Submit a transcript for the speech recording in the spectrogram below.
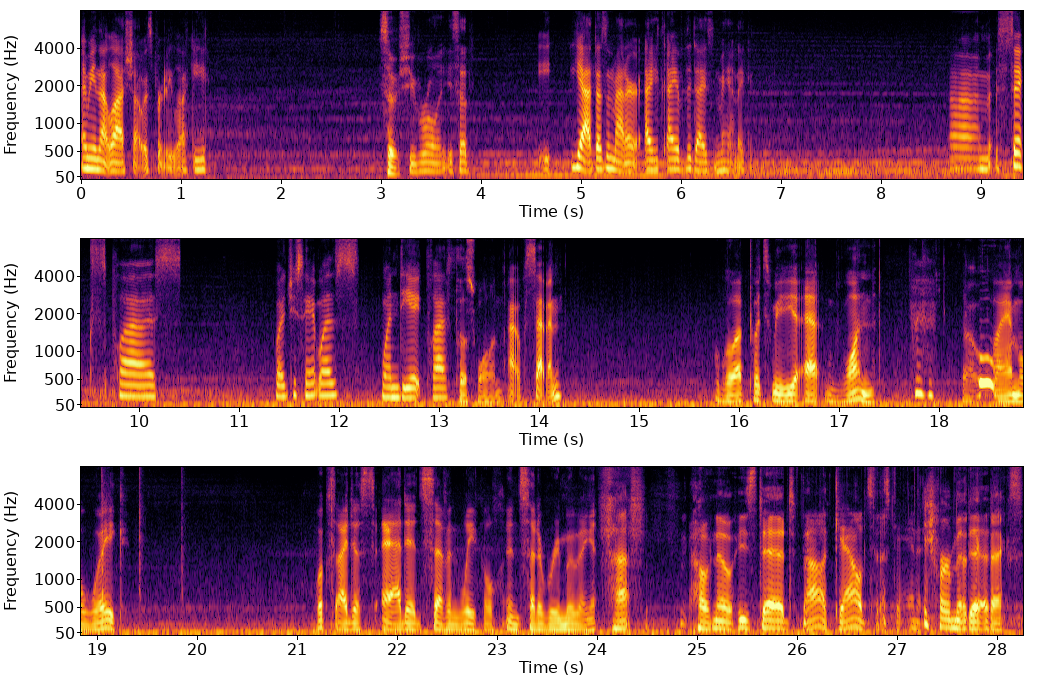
I mean, that last shot was pretty lucky. So she rolling, you said? Yeah, it doesn't matter. I, I have the dice in my hand. I can... Um, six plus. What did you say it was? One d8 plus. Plus 1. Oh, seven. Well, that puts me at one. so I am awake. Whoops, I just added seven lethal instead of removing it. Oh no, he's dead. Ah, it counts. It's. Effects.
